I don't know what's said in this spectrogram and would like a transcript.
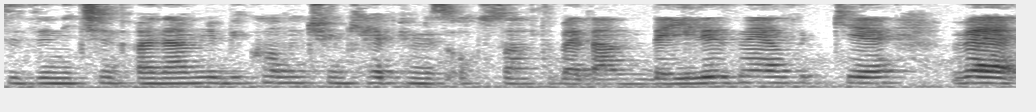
sizin için önemli bir konu çünkü hepimiz 36 beden değiliz ne yazık ki ve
